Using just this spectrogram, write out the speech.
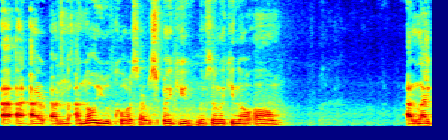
I, I, I, I- I know you, of course. I respect you. You know what I'm saying, like, you know, um, I like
